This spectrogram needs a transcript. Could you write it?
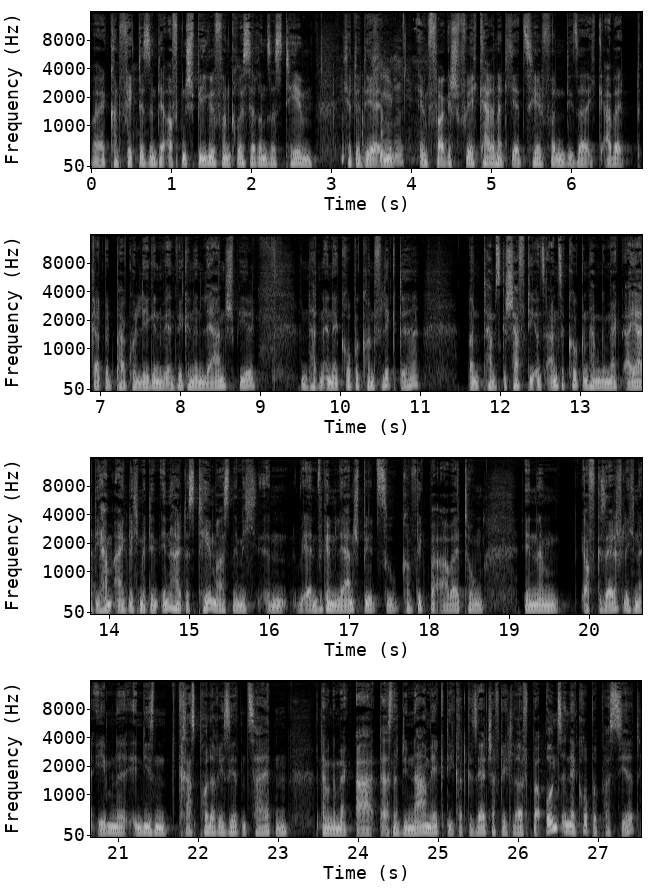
Weil Konflikte sind ja oft ein Spiegel von größeren Systemen. Ich hatte dir im, im, Vorgespräch, Karin hat dir erzählt von dieser, ich arbeite gerade mit ein paar Kolleginnen, wir entwickeln ein Lernspiel und hatten in der Gruppe Konflikte und haben es geschafft, die uns anzugucken und haben gemerkt, ah ja, die haben eigentlich mit dem Inhalt des Themas, nämlich in, wir entwickeln ein Lernspiel zu Konfliktbearbeitung in einem auf gesellschaftlicher Ebene in diesen krass polarisierten Zeiten und haben gemerkt, ah, da ist eine Dynamik, die gerade gesellschaftlich läuft, bei uns in der Gruppe passiert.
